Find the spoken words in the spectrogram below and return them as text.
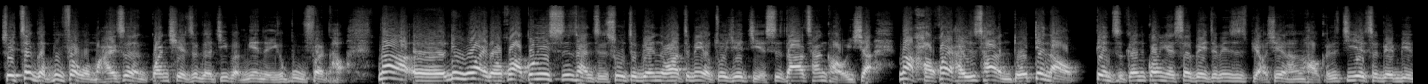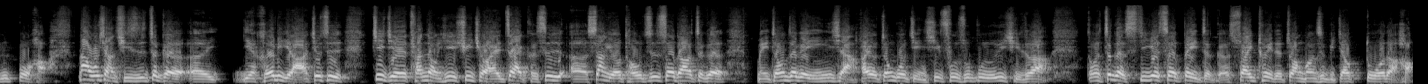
所以这个部分我们还是很关切这个基本面的一个部分哈。那呃，另外的话，工业生产指数这边的话，这边有做一些解释，大家参考一下。那好坏还是差很多，电脑、电子跟光学设备这边是表现很好，可是机械这边并不好。那我想其实这个呃也合理。啊，就是季节传统性需求还在，可是呃上游投资受到这个美中这个影响，还有中国景气复苏不如预期，是吧？那么这个机械设备整个衰退的状况是比较多的哈。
